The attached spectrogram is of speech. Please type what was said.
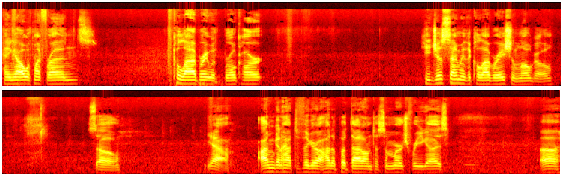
Hang out with my friends. Collaborate with Brokeheart. He just sent me the collaboration logo. So, yeah. I'm gonna have to figure out how to put that onto some merch for you guys. Uh,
